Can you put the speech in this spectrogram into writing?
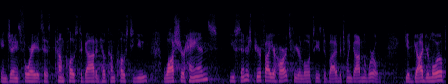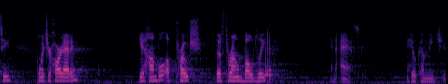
In James 4 8, it says, Come close to God and He'll come close to you. Wash your hands, you sinners. Purify your hearts, for your loyalty is divided between God and the world. Give God your loyalty. Point your heart at Him. Get humble. Approach the throne boldly and ask. And He'll come meet you.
